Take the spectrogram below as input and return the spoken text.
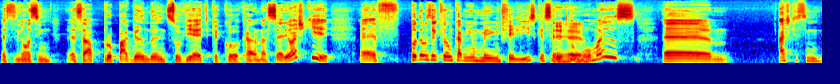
Essa, digamos assim, essa propaganda antissoviética que colocaram na série. Eu acho que é, podemos dizer que foi um caminho meio infeliz que a série uhum. tomou, mas. É, acho que assim,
